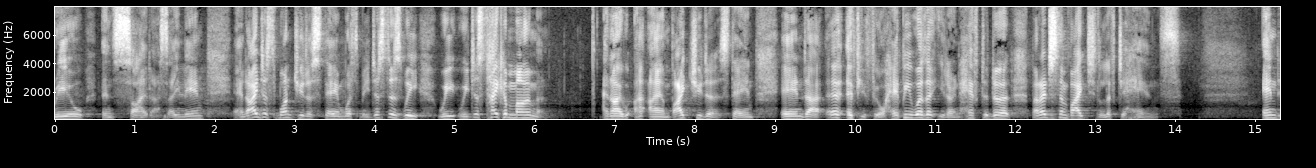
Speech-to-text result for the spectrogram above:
real inside us. Amen. And I just want you to stand with me, just as we, we, we just take a moment. And I, I, invite you to stand. And uh, if you feel happy with it, you don't have to do it. But I just invite you to lift your hands. And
